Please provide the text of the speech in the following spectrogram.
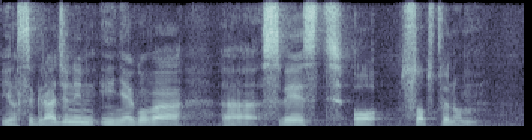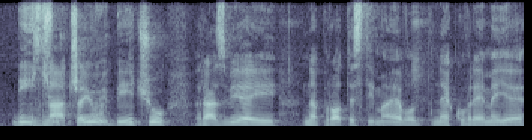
Je li se građanin i njegova e, svest o sobstvenom značaju i biću razvija i na protestima? Evo, neko vreme je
